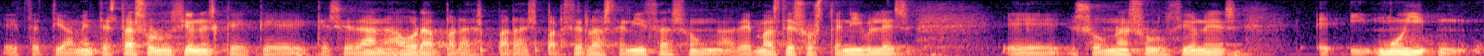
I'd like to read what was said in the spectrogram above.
Efectivamente, estas soluciones que, se dan ahora para, para, esparcer las cenizas son, además de sostenibles, eh, son unas soluciones eh, muy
